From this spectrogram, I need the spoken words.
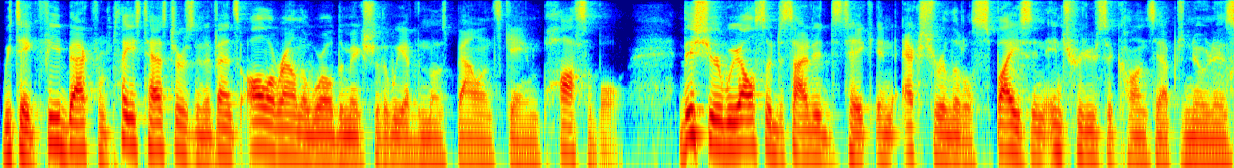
We take feedback from playtesters and events all around the world to make sure that we have the most balanced game possible. This year, we also decided to take an extra little spice and introduce a concept known as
